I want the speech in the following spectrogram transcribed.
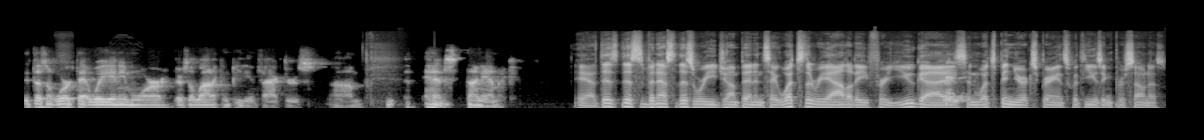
it doesn't work that way anymore. There's a lot of competing factors, um, hence dynamic. Yeah, this this Vanessa, this is where you jump in and say, what's the reality for you guys, and what's been your experience with using personas?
